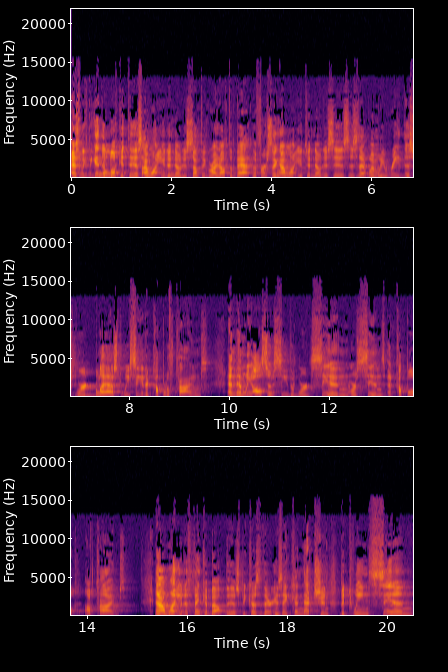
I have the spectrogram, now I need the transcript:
as we begin to look at this, I want you to notice something right off the bat. The first thing I want you to notice is, is that when we read this word blessed, we see it a couple of times, and then we also see the word sin or sins a couple of times. And I want you to think about this because there is a connection between sin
